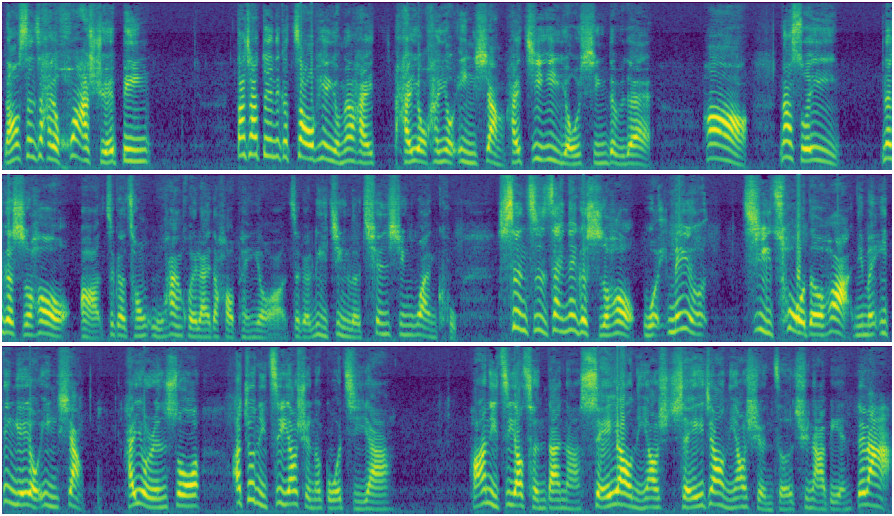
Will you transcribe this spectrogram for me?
然后甚至还有化学兵。大家对那个照片有没有还还有很有印象，还记忆犹新，对不对？哈，那所以那个时候啊，这个从武汉回来的好朋友啊，这个历尽了千辛万苦，甚至在那个时候，我没有记错的话，你们一定也有印象，还有人说啊，就你自己要选的国籍呀、啊。好像你自己要承担呐，谁要你要谁叫你要选择去那边，对吧？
